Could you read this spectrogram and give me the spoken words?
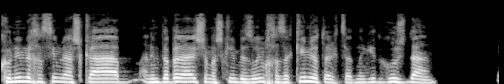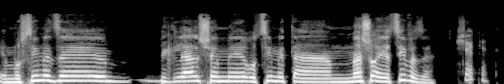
קונים נכסים להשקעה, אני מדבר על אלה שמשקיעים באזורים חזקים יותר קצת, נגיד גוש דן. הם עושים את זה בגלל שהם אה, רוצים את המשהו היציב הזה. שקט.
